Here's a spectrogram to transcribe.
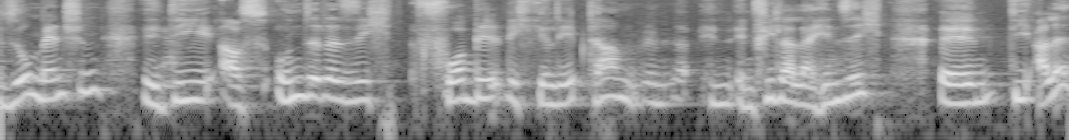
so Menschen, die aus unserer Sicht vorbildlich gelebt haben, in, in vielerlei Hinsicht, äh, die alle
